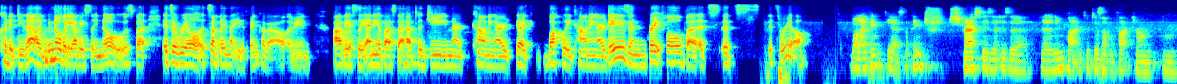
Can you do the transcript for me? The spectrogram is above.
could it do that like nobody obviously knows but it's a real it's something that you think about i mean obviously any of us that have the gene are counting our like luckily counting our days and grateful but it's it's it's real Well, I think yes, I think stress is a, is a an impact. It does have a factor on, on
